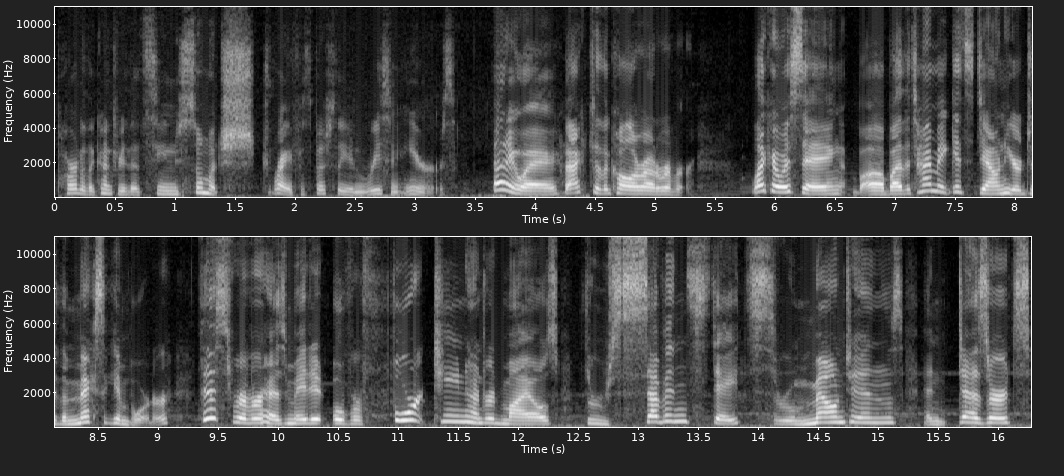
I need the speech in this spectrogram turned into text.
part of the country that's seen so much strife, especially in recent years. Anyway, back to the Colorado River. Like I was saying, uh, by the time it gets down here to the Mexican border, this river has made it over 1,400 miles through seven states, through mountains and deserts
